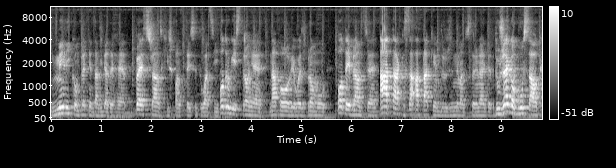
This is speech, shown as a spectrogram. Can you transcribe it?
myli kompletnie Dawida De Gea. Bez szans Hiszpan w tej sytuacji. Po drugiej stronie, na połowie West Bromu, po tej bramce, atak za atakiem drużyny Manchester United. Dużego busa, ok,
